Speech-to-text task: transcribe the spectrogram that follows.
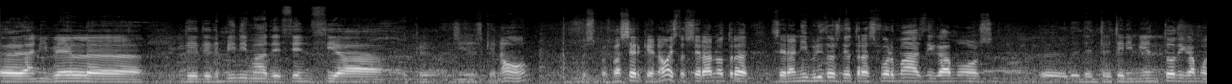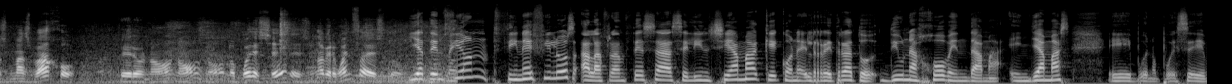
eh, a nivel eh, de, de- de mínima decencia, que, es que no, pues, pues va a ser que no, estos serán, otra, serán híbridos de otras formas, digamos, eh, de, de entretenimiento, digamos, más bajo. Pero no, no, no, no puede ser, es una vergüenza esto. Y atención, cinéfilos, a la francesa Céline Sciamma, que con el retrato de una joven dama en llamas, eh, bueno, pues eh,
